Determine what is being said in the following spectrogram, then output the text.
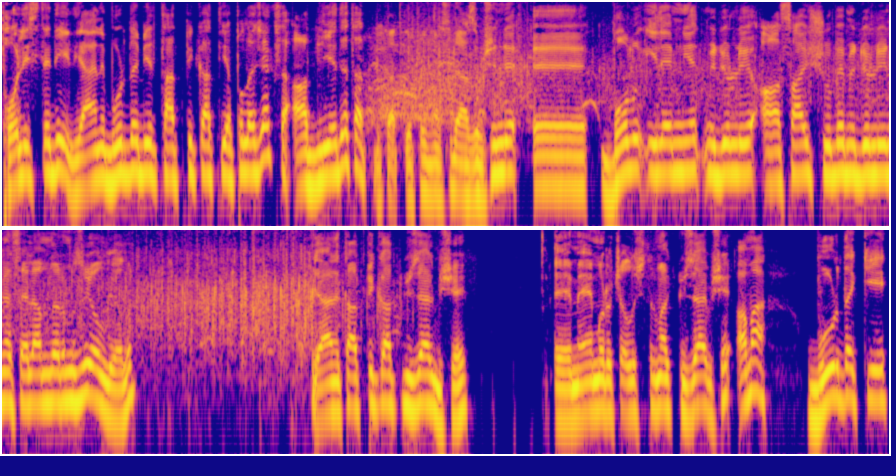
Poliste değil yani burada bir tatbikat yapılacaksa adliyede tatbikat yapılması lazım. Şimdi e, Bolu İl Emniyet Müdürlüğü Asay Şube Müdürlüğü'ne selamlarımızı yollayalım. Yani tatbikat güzel bir şey. E, memuru çalıştırmak güzel bir şey ama buradaki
